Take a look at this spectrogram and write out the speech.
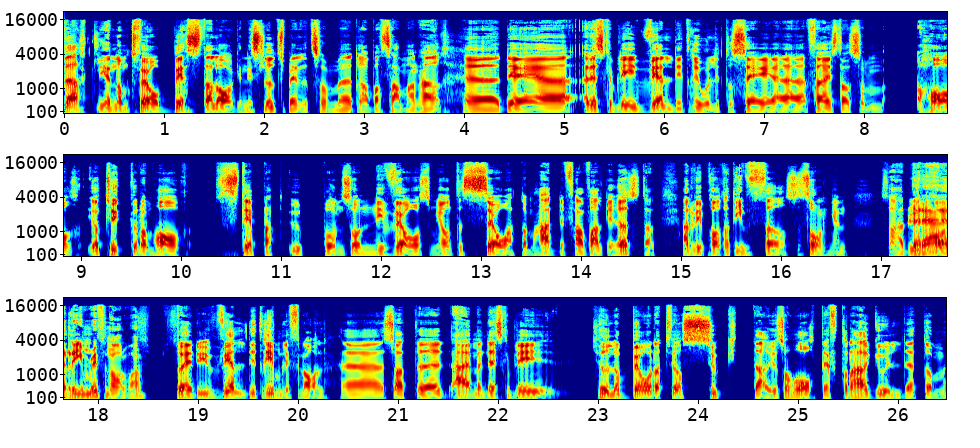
verkligen de två bästa lagen i slutspelet som eh, drabbar samman här. Eh, det, eh, det ska bli väldigt roligt att se eh, Färjestad som har, jag tycker de har steppat upp på en sån nivå som jag inte såg att de hade, framförallt i höstas. Hade vi pratat inför säsongen så hade Det det här är en rimlig final va? så är det ju väldigt rimlig final. Eh, så att, nej, men det ska bli kul och båda två suktar ju så hårt efter det här guldet. De,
